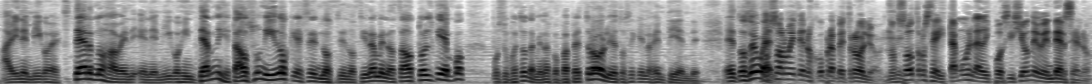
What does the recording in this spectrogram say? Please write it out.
hay enemigos externos, hay enemigos internos y Estados Unidos que se nos, nos tiene amenazados todo el tiempo. Por supuesto, también nos compra petróleo, entonces ¿quién los entiende? Entonces, No bueno. solamente nos compra petróleo, nosotros estamos en la disposición de vendérselo.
